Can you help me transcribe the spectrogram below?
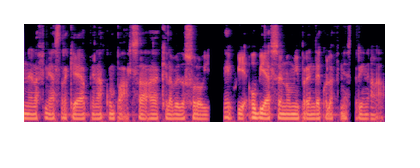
nella finestra che è appena comparsa, eh, che la vedo solo io, e qui OBS non mi prende quella finestrina là.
